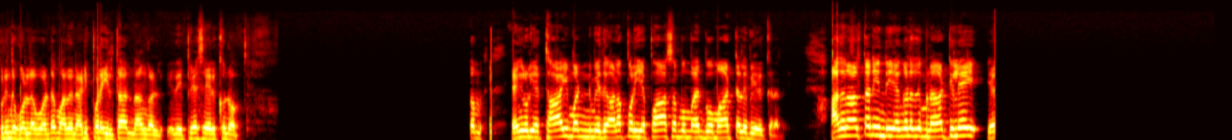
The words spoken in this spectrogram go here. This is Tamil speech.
புரிந்து கொள்ள வேண்டும். அதன் அடிப்படையில் தான் நாங்கள் இதை பேச இருக்கணும் எங்களுடைய தாய் மண் மீது அளப்பரிய பாசமும் அன்பும் ஆற்றலும் இருக்கிறது அதனால் தான் இன்று எங்களது நாட்டிலே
